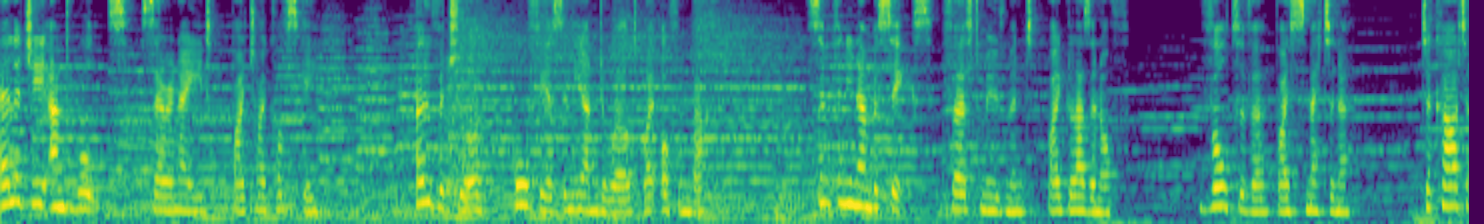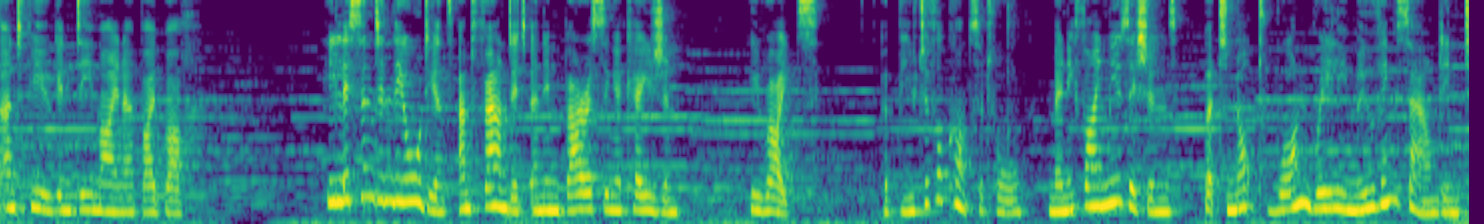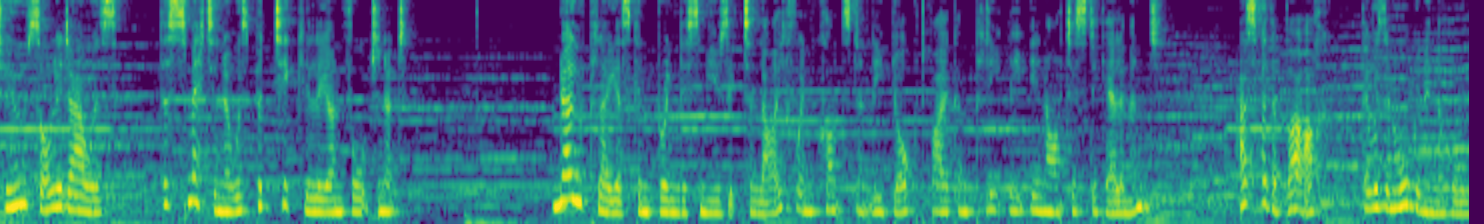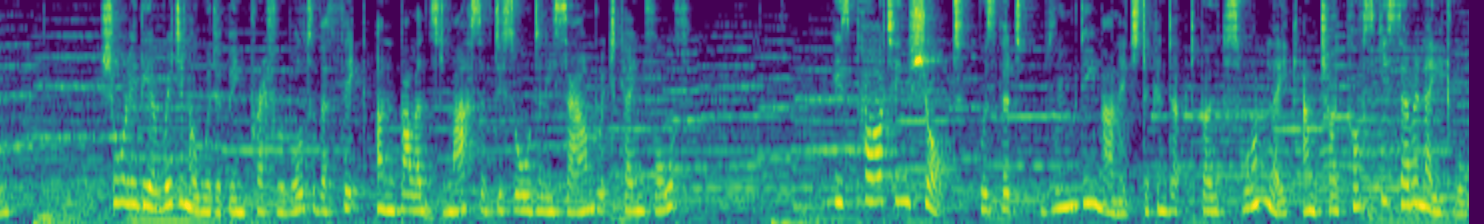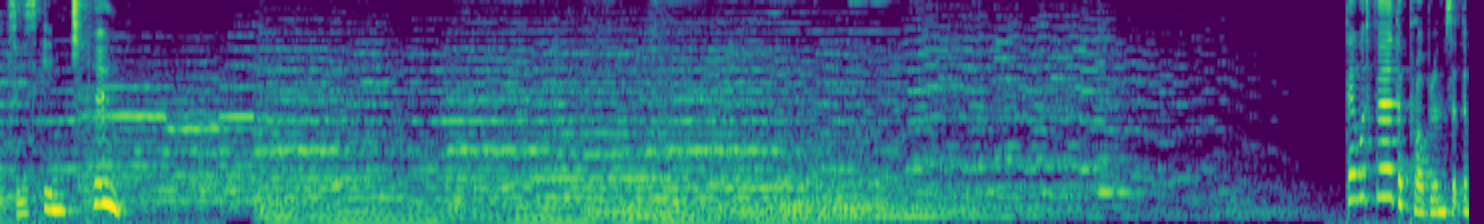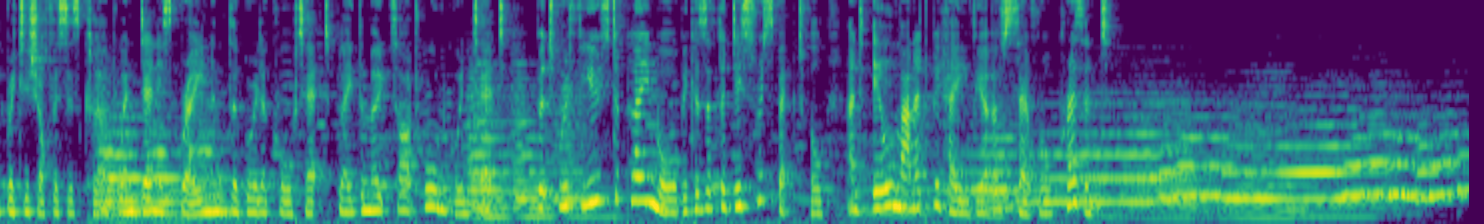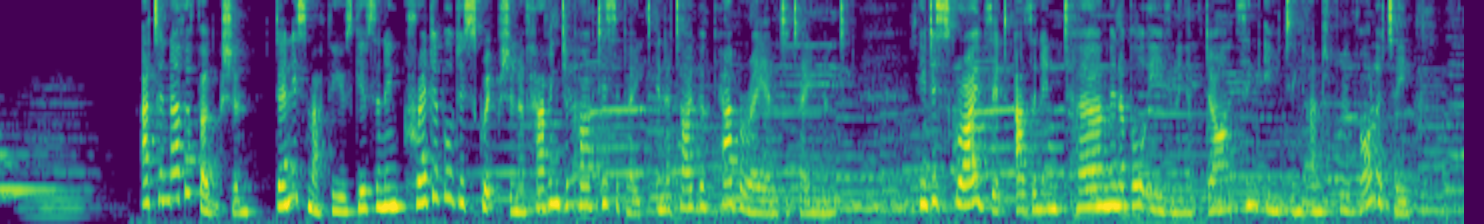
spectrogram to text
Elegy and Waltz, Serenade by Tchaikovsky, Overture, Orpheus in the Underworld by Offenbach, Symphony No. 6, First Movement by Glazunov, Vltava by Smetana, Toccata and Fugue in D minor by Bach. He listened in the audience and found it an embarrassing occasion. He writes A beautiful concert hall, many fine musicians, but not one really moving sound in two solid hours. The Smetana was particularly unfortunate. No players can bring this music to life when constantly dogged by a completely inartistic element. As for the Bach, there was an organ in the hall. Surely the original would have been preferable to the thick, unbalanced mass of disorderly sound which came forth. His parting shot was that Rudy managed to conduct both Swan Lake and Tchaikovsky serenade waltzes in two further problems at the British Officers Club when Dennis Brain and the Griller Quartet played the Mozart Horn Quintet, but refused to play more because of the disrespectful and ill mannered behaviour of several present. At another function, Dennis Matthews gives an incredible description of having to participate in a type of cabaret entertainment he describes it as an interminable evening of dancing, eating, and frivolity,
